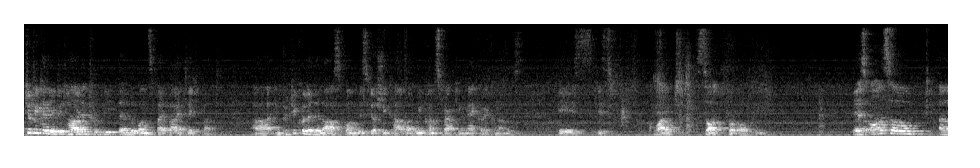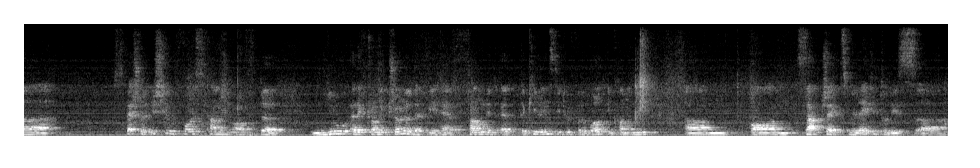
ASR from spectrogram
typically a bit harder to read than the ones by Weidlich, but uh, in particular the last one with Yoshikawa, Reconstructing Macroeconomics, is, is quite thought-provoking. There's also uh, special issue forthcoming of the new electronic journal that we have founded at the Kiel Institute for the World Economy um, on subjects related to this uh,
